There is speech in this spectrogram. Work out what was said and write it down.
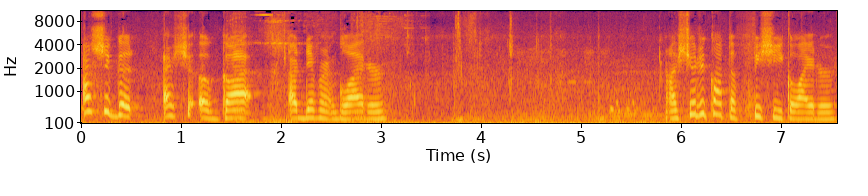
I should get, I should have got a different glider. I should have got the fishy glider.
